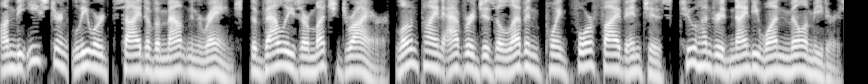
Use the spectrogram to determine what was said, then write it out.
On the eastern leeward side of a mountain range, the valleys are much drier. Lone Pine averages 11.45 inches (291 millimeters)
